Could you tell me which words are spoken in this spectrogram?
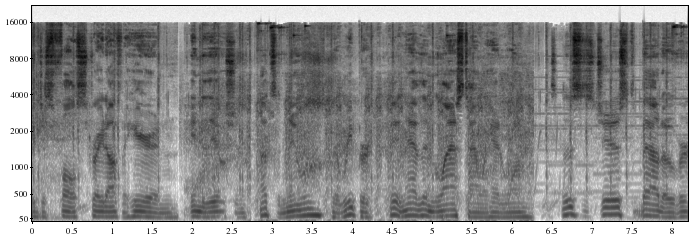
It just falls straight off of here and into the ocean. That's a new one. The Reaper. We didn't have them the last time we had one. So this is just about over.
